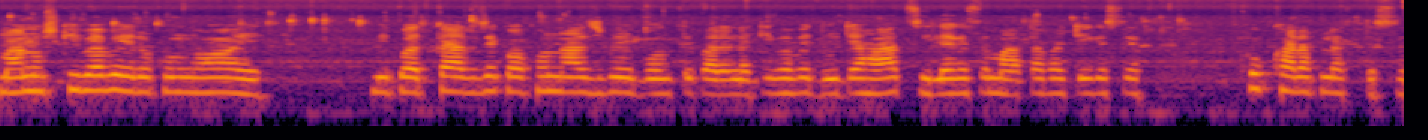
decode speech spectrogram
মানুষ কীভাবে এরকম হয়? বিপদ কার যে কখন আসবে বলতে পারে না। কীভাবে দুইটা হাত ছিলে গেছে, মাথা ফাটিয়ে গেছে, খুব খারাপ লাগতেছে।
